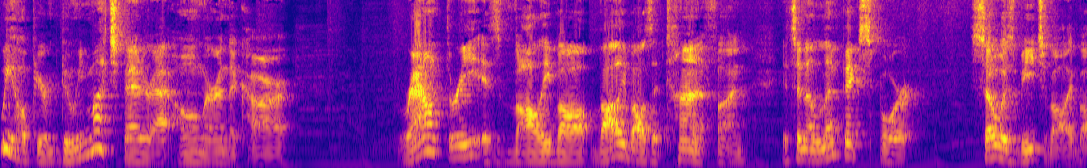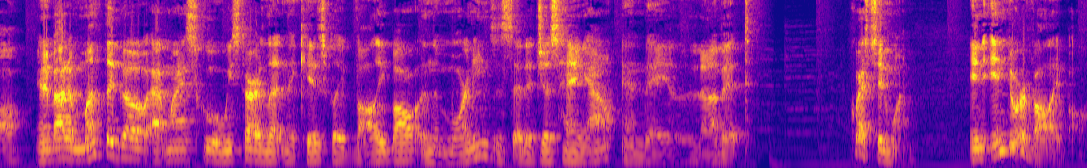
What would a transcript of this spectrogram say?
We hope you're doing much better at home or in the car. Round three is volleyball. Volleyball is a ton of fun. It's an Olympic sport. So is beach volleyball. And about a month ago at my school, we started letting the kids play volleyball in the mornings instead of just hang out, and they love it. Question one In indoor volleyball,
